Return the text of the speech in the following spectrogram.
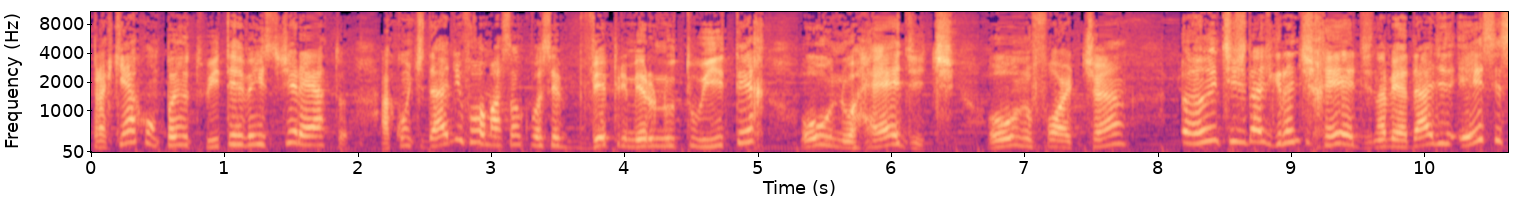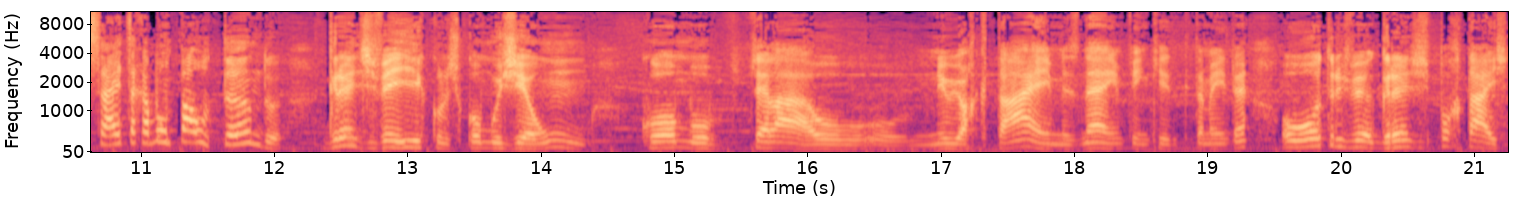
para quem acompanha o Twitter vê isso direto. A quantidade de informação que você vê primeiro no Twitter ou no Reddit ou no 4chan antes das grandes redes. Na verdade, esses sites acabam pautando grandes veículos como o G1, como, sei lá, o, o New York Times, né? Enfim, que, que também tem, ou outros grandes portais.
